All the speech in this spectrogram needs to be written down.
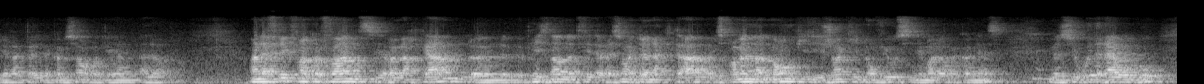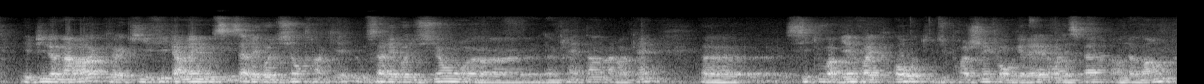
il rappelle la Commission européenne à l'ordre. En Afrique francophone, c'est remarquable. Le, président de notre fédération est un acteur. Il se promène dans le monde, puis les gens qui l'ont vu au cinéma le reconnaissent. M. Ouedraogo. Et puis le Maroc, euh, qui vit quand même aussi sa révolution tranquille, ou sa révolution euh, d'un printemps marocain, euh, si tout va bien, va être hôte du prochain congrès, on l'espère, en novembre,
